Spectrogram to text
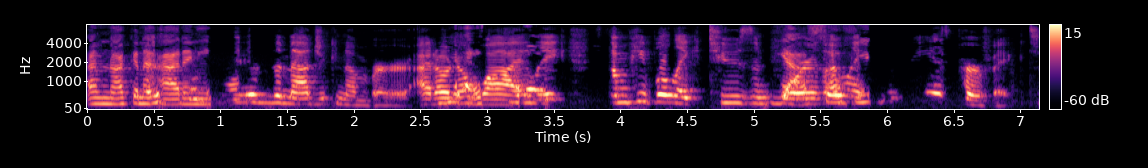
I'm not gonna I add any is the magic number. I don't know why. So Like some people like twos and yeah, fours. so I'm like you three is perfect.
